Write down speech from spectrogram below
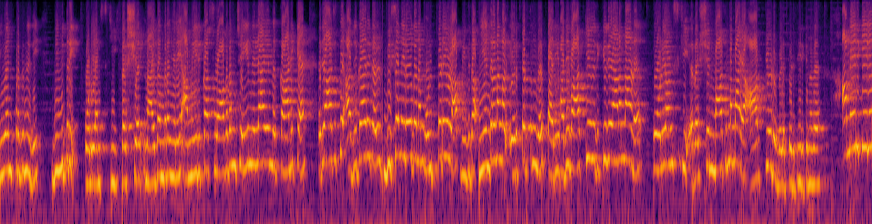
യു എൻ പ്രതിനിധി ദിമിത്രി പൊളിയാൻസ്കി. റഷ്യൻ നയതന്ത്രജ്ഞനെ അമേരിക്ക സ്വാഗതം ചെയ്യുന്നില്ല എന്ന് കാണിക്കാൻ രാജ്യത്തെ അധികാരികൾ വിസ നിരോധനം ഉൾപ്പെടെയുള്ള വിവിധ നിയന്ത്രണങ്ങൾ ഏർപ്പെടുത്തുന്നത് പരിപാതിവാക്കിയിരിക്കുകയാണെന്നാണ് പോളിയോൺസ്കി റഷ്യൻ മാധ്യമമായ ആർട്ടിയോട് വെളിപ്പെടുത്തിയിരിക്കുന്നത്. അമേരിക്കയിലെ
